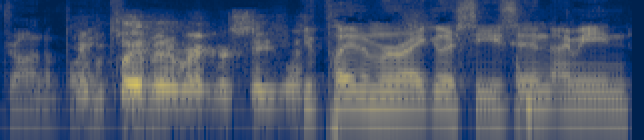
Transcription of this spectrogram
drawing a blank. You played them in regular season. You played them in regular season. I mean,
